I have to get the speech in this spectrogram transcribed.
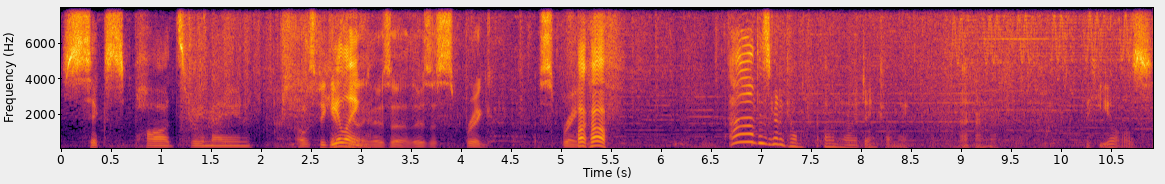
Six pods remain. Oh, speaking Healing. of healing, there's a there's a sprig, a spring. Fuck off! Ah, this is gonna come. Oh no, it didn't kill me. Uh-huh. The heals.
